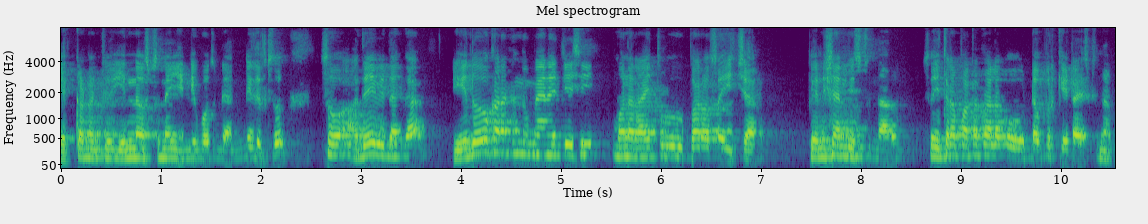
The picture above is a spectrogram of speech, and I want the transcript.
ఎక్కడి నుంచి ఎన్ని వస్తున్నాయి ఎన్ని పోతున్నాయి అన్ని తెలుసు. సో అదే విధంగా ఏదో ఒక రకంగా మేనేజ్ చేసి మన రైతు భరోసా ఇచ్చారు. పెన్షన్లు ఇస్తున్నారు. సో ఇతర పథకాలకు డబ్బులు కేటాయిస్తున్నారు.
